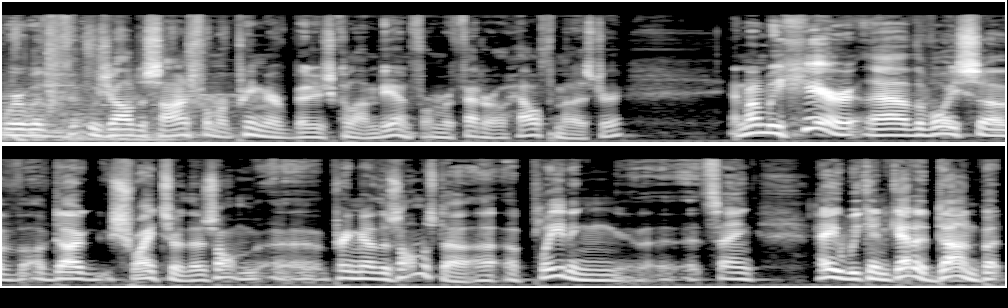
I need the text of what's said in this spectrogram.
We're with Ujjal Dosanjh, former Premier of British Columbia and former federal health minister. And when we hear uh, the voice of, of Doug Schweitzer, there's uh, Premier, there's almost a, a pleading uh, saying, "Hey, we can get it done, but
